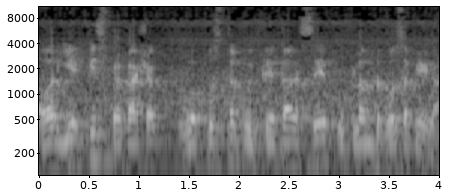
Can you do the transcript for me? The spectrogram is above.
और ये किस प्रकाशक व पुस्तक विक्रेता से उपलब्ध हो सकेगा?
